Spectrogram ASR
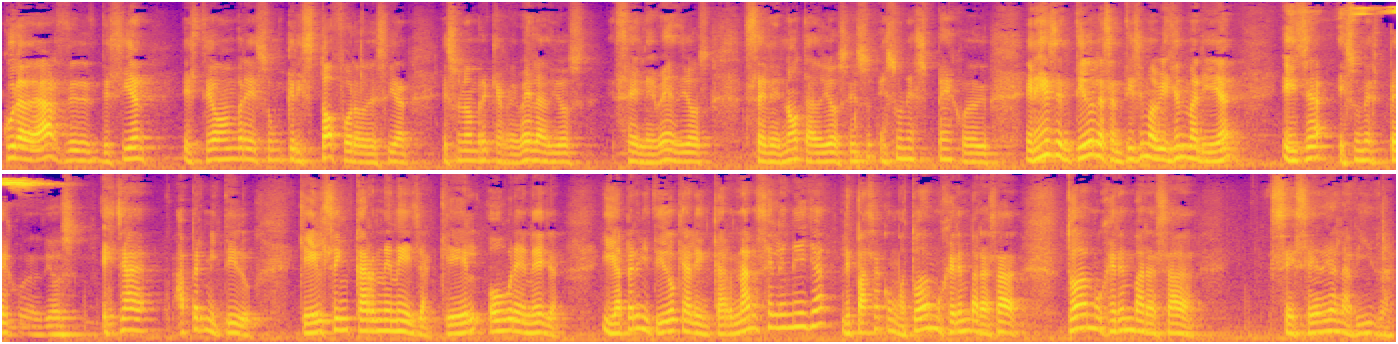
cura de Ars decían, este hombre es un Cristóforo, decían, es un hombre que revela a Dios, se le ve a Dios, se le nota a Dios, es, es un espejo de Dios. En ese sentido, la Santísima Virgen María, ella es un espejo de Dios. Ella ha permitido que Él se encarne en ella, que Él obre en ella. Y ha permitido que al encarnársele en ella, le pasa como a toda mujer embarazada. Toda mujer embarazada se cede a la vida,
